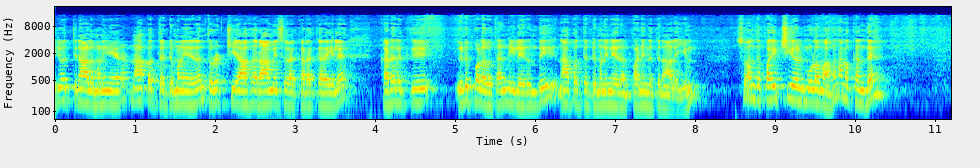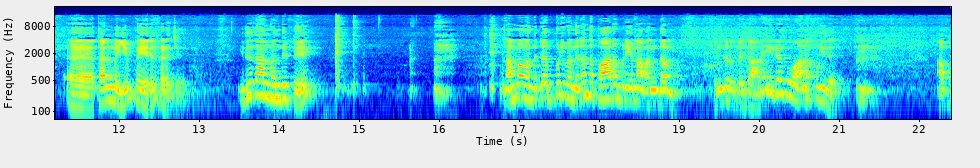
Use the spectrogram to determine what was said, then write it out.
இருபத்தி நாலு மணி நேரம் நாற்பத்தெட்டு மணி நேரம் தொடர்ச்சியாக ராமேஸ்வர கடற்கரையில் கடலுக்கு இடுப்பளவு தண்ணியிலிருந்து நாற்பத்தெட்டு மணி நேரம் பண்ணினத்தினாலையும் ஸோ அந்த பயிற்சிகள் மூலமாக நமக்கு அந்த தன்மையும் பெயரும் கிடைச்சது. இதுதான் வந்துட்டு நம்ம வந்துட்டு எப்படி வந்துட்டு அந்த பாரம்பரியமா வந்தோம் என்கிறதுக்கான இலகுவான புரிதல். அப்ப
